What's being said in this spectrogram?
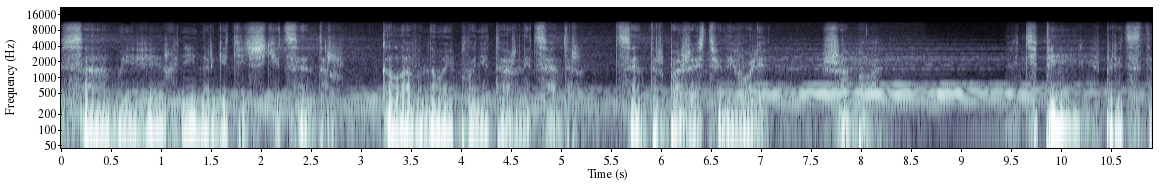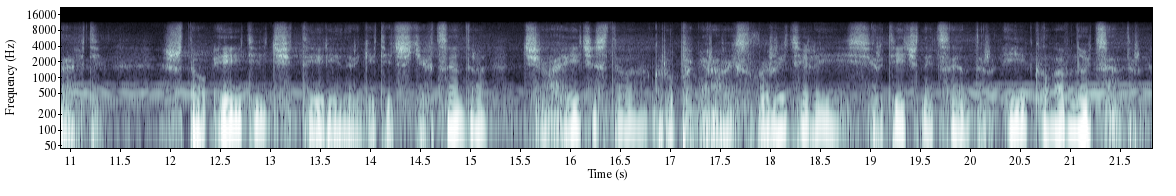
самый верхний энергетический центр, головной планетарный центр, центр божественной воли, Шамбала. Теперь представьте, что эти четыре энергетических центра – человечество, группа мировых служителей, сердечный центр и головной центр –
